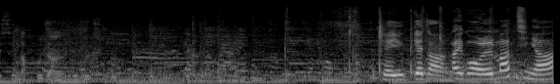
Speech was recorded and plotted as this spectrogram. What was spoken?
있으면 나쁘지 않은데 솔직히 제 육개장. 아 이거 얼마치냐?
